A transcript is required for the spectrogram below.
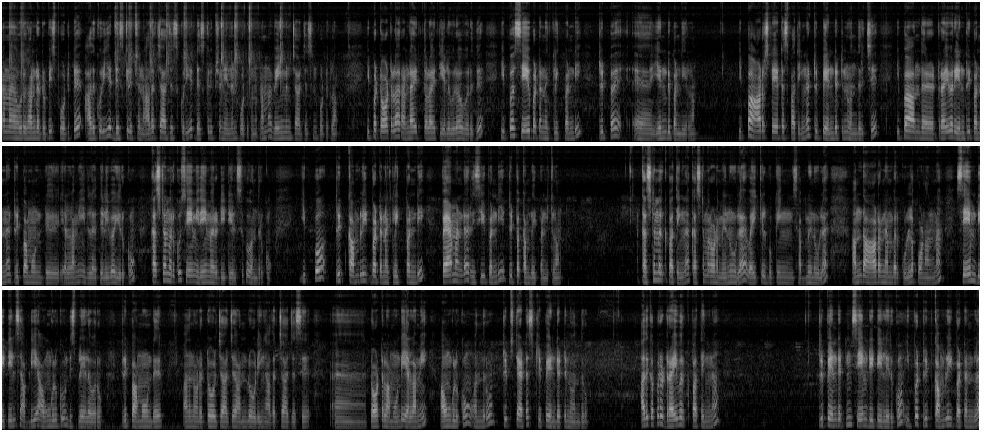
நம்ம ஒரு ஹண்ட்ரட் ருபீஸ் போட்டுட்டு அதுக்குரிய டெஸ்கிரிப்ஷன் அதர் சார்ஜஸ்க்குரிய டெஸ்கிரிப்ஷன் என்னென்னு போட்டுக்கணும். நம்ம வெய்மன் சார்ஜஸ்ன்னு போட்டுக்கலாம். இப்போ டோட்டலாக ரெண்டாயிரத்தி தொள்ளாயிரத்தி எழுபது ரூபா வருது. இப்போ சேவ் பட்டனை கிளிக் பண்ணி ட்ரிப்பை எண்டு பண்ணிடலாம். இப்போ ஆர்டர் ஸ்டேட்டஸ் பார்த்திங்கன்னா ட்ரிப் எண்டுட்டுன்னு வந்துருச்சு. இப்போ அந்த டிரைவர் என்ட்ரி பண்ண ட்ரிப் அமௌண்ட்டு எல்லாமே இதில் தெளிவாக இருக்கும். கஸ்டமருக்கும் சேம் இதே மாதிரி டீட்டெயில்ஸுக்கு வந்திருக்கும். இப்போது ட்ரிப் கம்ப்ளீட் பட்டனை கிளிக் பண்ணி பேமெண்ட்டை ரிசீவ் பண்ணி ட்ரிப்பை கம்ப்ளீட் பண்ணிக்கலாம். கஸ்டமருக்கு பார்த்தீங்கன்னா கஸ்டமரோட மெனுவில் வெஹிக்கிள் புக்கிங் சப்மெனுவில் அந்த ஆர்டர் நம்பருக்கு உள்ளே போனாங்கன்னா சேம் டீட்டெயில்ஸ் அப்படியே அவங்களுக்கும் டிஸ்பிளேயில் வரும். ட்ரிப் அமௌண்ட்டு அதனோட toll charge unloading other charges total amount எல்லாமே அவங்களுக்கும் வந்துடும் ட்ரிப் ஸ்டேட்டஸ் ட்ரிப் எண்டட்டுன்னு வந்துடும் அதுக்கப்புறம் டிரைவருக்கு பார்த்தீங்கன்னா ட்ரிப் எண்டட்டுன்னு சேம் டீட்டெயில் இருக்கும். இப்போ ட்ரிப் கம்ப்ளீட் பட்டனில்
